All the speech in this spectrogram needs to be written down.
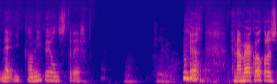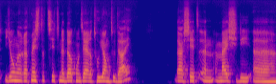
nee, die kan niet bij ons terecht. Ja. En nou merken we ook wel eens jongeren, tenminste dat zit in de documentaire Too Young to Die daar zit een, een meisje die uh,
